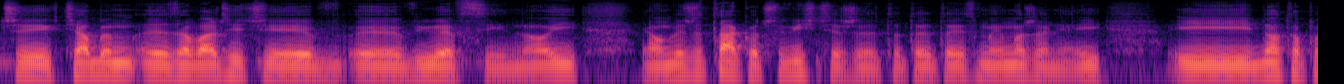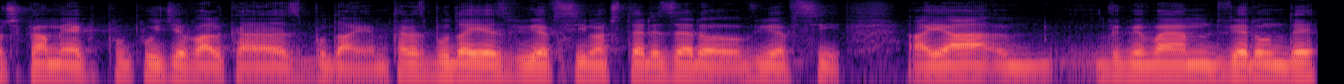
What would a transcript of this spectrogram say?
czy chciałbym y, zawalczyć w, UFC. No i ja mówię, że tak, oczywiście, że to, to, to jest moje marzenie. I, I no to poczekamy, jak pójdzie walka z Budajem. Teraz Budaj jest w UFC, ma 4-0 w UFC, a ja wygrywałem dwie rundy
